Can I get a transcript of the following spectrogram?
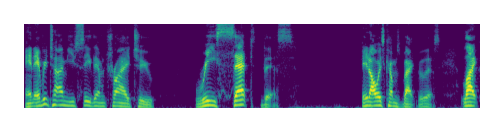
And every time you see them try to reset this, it always comes back to this. Like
